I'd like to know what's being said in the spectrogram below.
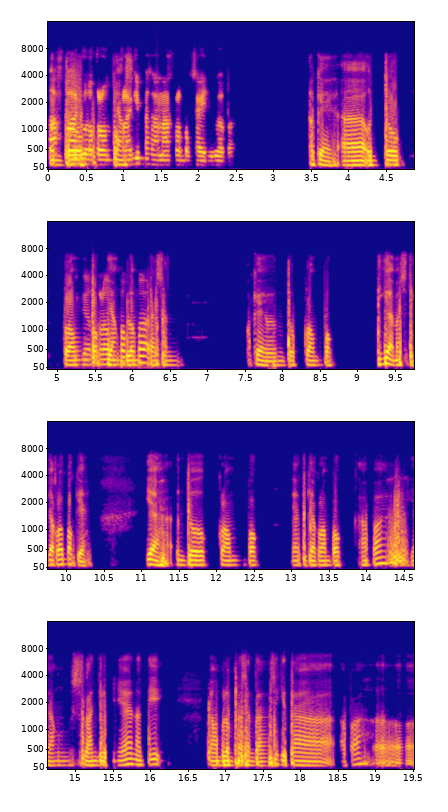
apa dua kelompok yang... lagi pas sama kelompok saya juga, Pak. Oke, okay, uh, eh, untuk kelompok, kelompok yang belum Pak. present. Oke, okay, untuk kelompok tiga masih tiga kelompok ya. Ya, untuk kelompok ya tiga kelompok apa yang selanjutnya nanti yang belum presentasi kita apa uh,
